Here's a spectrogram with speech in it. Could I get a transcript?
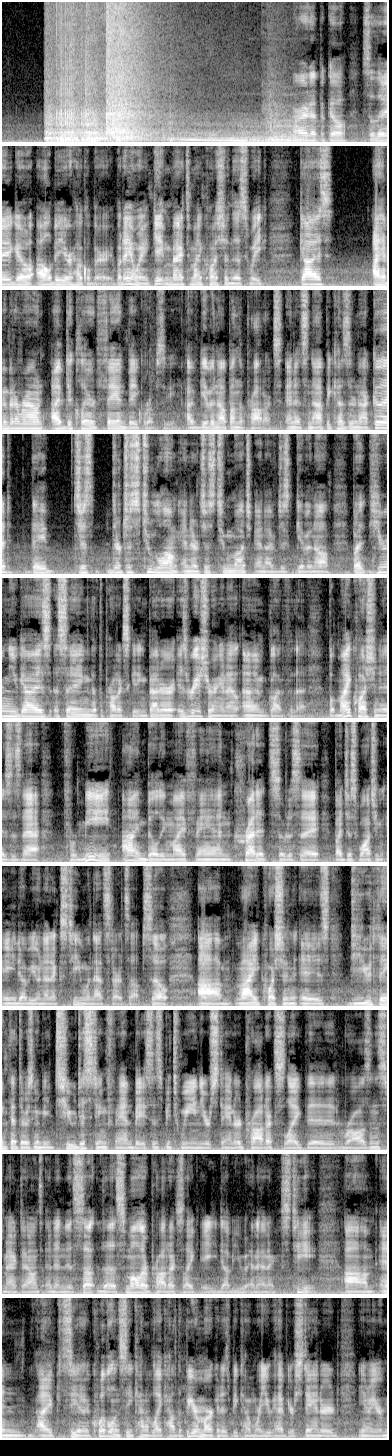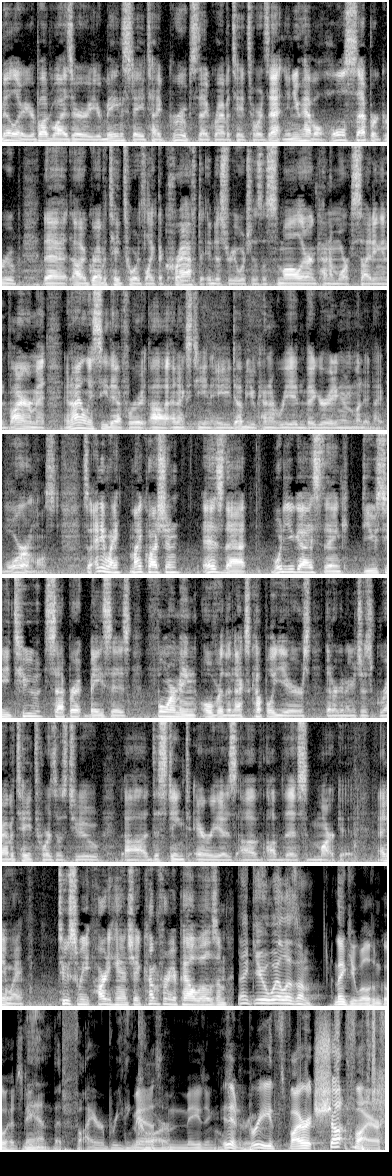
All right, Epico. So there you go. I'll be your Huckleberry. But anyway, getting back to my question this week, guys. I haven't been around. I've declared fan bankruptcy. I've given up on the products, and it's not because they're not good. They just they're just too long and they're just too much, and I've just given up. But hearing you guys saying that the product's getting better is reassuring, and I, I'm glad for that. But my question is, is that for me, I'm building my fan credit, so to say, by just watching AEW and NXT when that starts up. So, um, my question is do you think that there's going to be two distinct fan bases between your standard products like the Raws and the SmackDowns, and then the, the smaller products like AEW and NXT? Um, and I see an equivalency kind of like how the beer market has become, where you have your standard, you know, your Miller, your Budweiser, your mainstay type groups that gravitate towards that, and then you have a whole separate group that uh, gravitate towards like the craft industry, which is a smaller and kind of more exciting environment. And I only see that for uh, NXT and AEW kind of reinvigorating a Monday Night War almost. So anyway, my question is that what do you guys think? Do you see two separate bases forming over the next couple years that are going to just gravitate towards those two uh, distinct areas of, of this market? Anyway, too sweet, hearty handshake, come from your pal Willism. Thank you, Willism. Thank you, Willism. Go ahead, Steve. Man, that fire breathing Man, car. that's amazing. It didn't great. breathe fire; it shot fire.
